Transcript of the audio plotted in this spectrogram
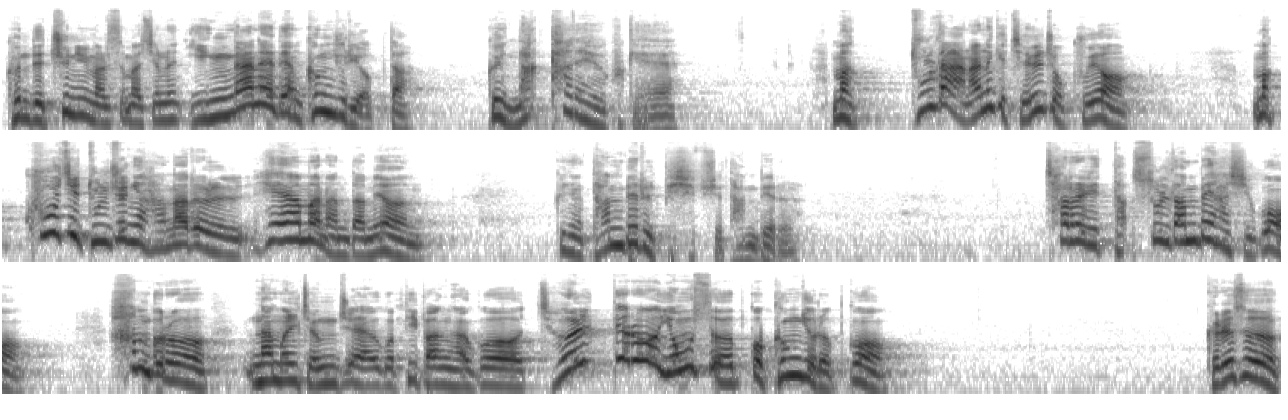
근데 주님이 말씀하시는 인간에 대한 긍휼이 없다. 그게 낙타래요, 그게. 막 둘 다 안 하는 게 제일 좋고요. 막 굳이 둘 중에 하나를 해야만 한다면 그냥 담배를 피십시오, 담배를. 차라리 술, 담배 하시고 함부로 남을 정죄하고 비방하고 절대로 용서 없고 긍휼 없고 그래서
